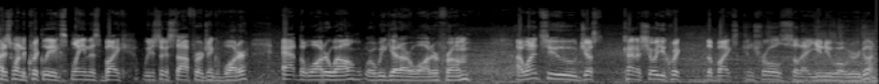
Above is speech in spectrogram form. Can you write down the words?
I just wanted to quickly explain this bike. We just took a stop for a drink of water at the water well where we get our water from. I wanted to just kind of show you quick the bike's controls so that you knew what we were doing.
